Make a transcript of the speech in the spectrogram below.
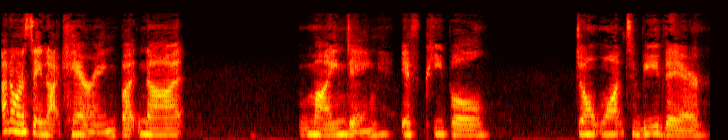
I don't want to say not caring, but not minding if people don't want to be there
